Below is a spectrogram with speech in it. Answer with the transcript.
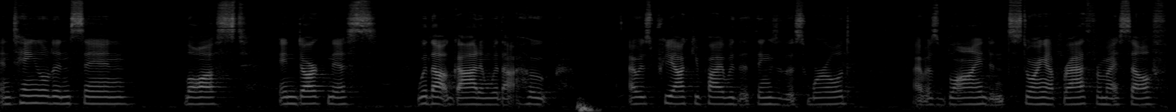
entangled in sin, lost, in darkness, without God and without hope. I was preoccupied with the things of this world. I was blind and storing up wrath for myself,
